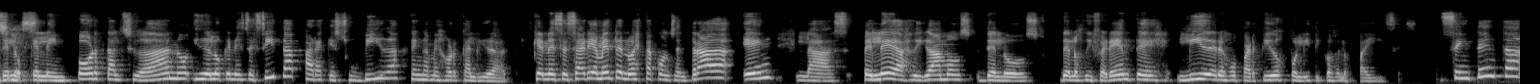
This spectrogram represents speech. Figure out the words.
de lo que le importa al ciudadano y de lo que necesita para que su vida tenga mejor calidad, que necesariamente no está concentrada en las peleas, digamos, de los, de los diferentes líderes o partidos políticos de los países. Se intenta,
